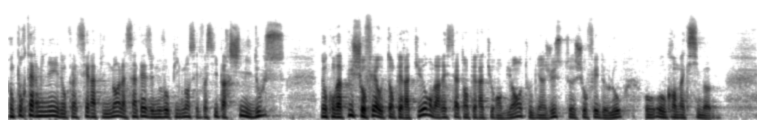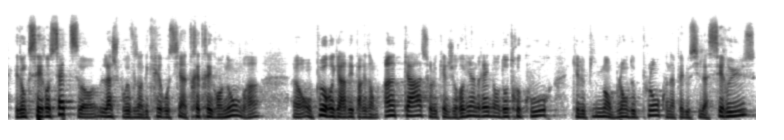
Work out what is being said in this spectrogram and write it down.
Donc pour terminer donc assez rapidement, la synthèse de nouveaux pigments, cette fois-ci par chimie douce. Donc on ne va plus chauffer à haute température, on va rester à température ambiante ou bien juste chauffer de l'eau au, grand maximum. Et donc ces recettes, là je pourrais vous en décrire aussi un très très grand nombre. Hein. Euh, on peut regarder par exemple un cas sur lequel je reviendrai dans d'autres cours, qui est le pigment blanc de plomb, qu'on appelle aussi la céruse,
